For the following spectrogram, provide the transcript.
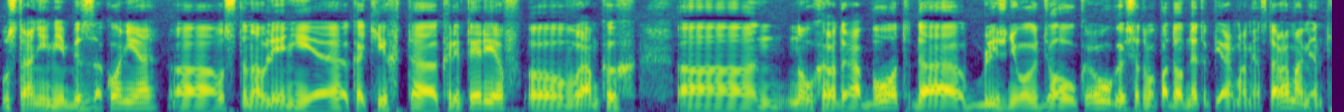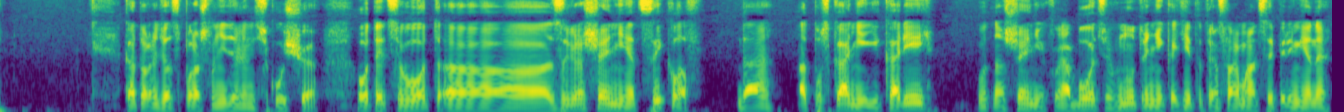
устранение беззакония, э, установление каких-то критериев э, в рамках э, новых рода работ, да, ближнего делового круга и все тому подобное. Это первый момент. Второй момент который идет с прошлой недели на текущую. Вот эти вот э, завершения циклов, да, отпускание якорей в отношениях, в работе, внутренние какие-то трансформации, перемены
